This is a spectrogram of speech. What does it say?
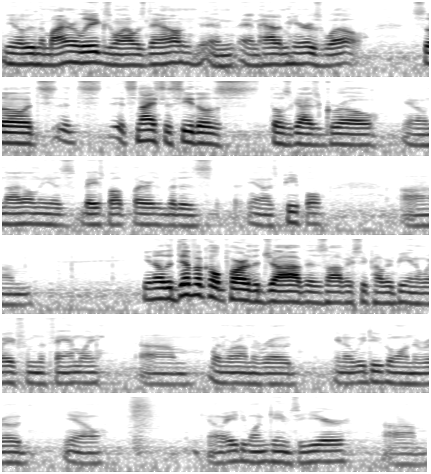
you know, in the minor leagues when I was down, and and had them here as well. So it's it's it's nice to see those those guys grow. You know, not only as baseball players, but as you know, as people. Um, you know, the difficult part of the job is obviously probably being away from the family um, when we're on the road. You know, we do go on the road. You know, you know, 81 games a year. Um,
